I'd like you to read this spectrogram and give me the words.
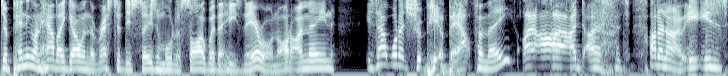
Depending on how they go in the rest of this season, we'll decide whether he's there or not. I mean, is that what it should be about for me? I, I, I, I, don't know. Is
